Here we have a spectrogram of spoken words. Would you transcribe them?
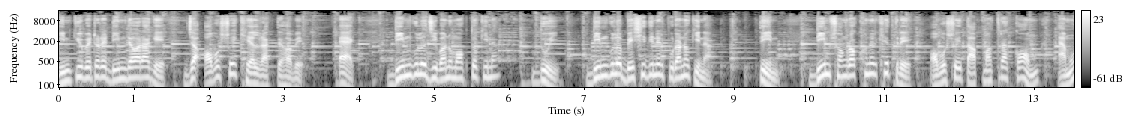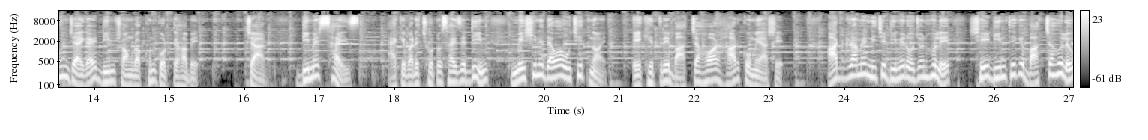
ইনকিউবেটরে ডিম দেওয়ার আগে যা অবশ্যই খেয়াল রাখতে হবে। এক, ডিমগুলো জীবাণুমুক্ত কিনা। দুই, ডিমগুলো বেশি দিনের পুরানো কিনা। তিন ডিম সংরক্ষণের ক্ষেত্রে অবশ্যই তাপমাত্রা কম এমন জায়গায় ডিম সংরক্ষণ করতে হবে। চার, ডিমের সাইজ। একেবারে ছোট সাইজের ডিম মেশিনে দেওয়া উচিত নয়, এক্ষেত্রে বাচ্চা হওয়ার হার কমে আসে। আট গ্রামের নিচে ডিমের ওজন হলে সেই ডিম থেকে বাচ্চা হলেও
